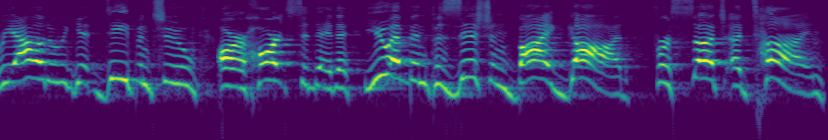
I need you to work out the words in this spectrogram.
reality would get deep into our hearts today, that you have been positioned by God for such a time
